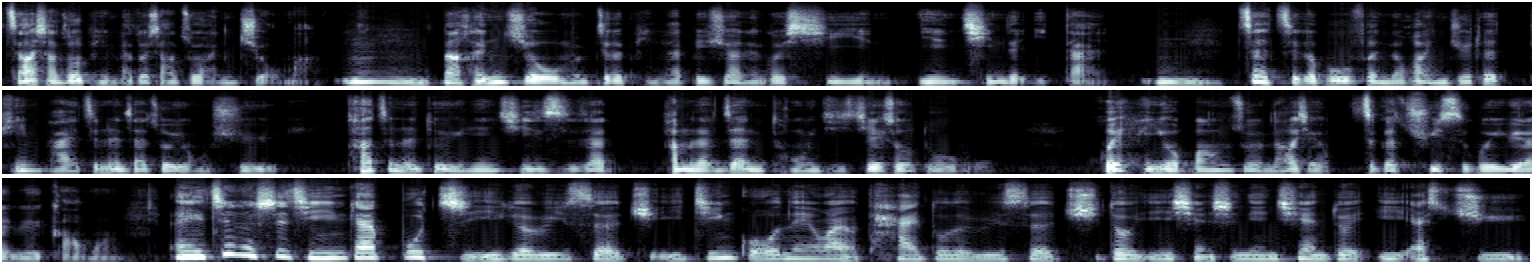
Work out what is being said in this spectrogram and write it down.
只要想做品牌，都想做很久嘛。嗯，那很久，我们这个品牌必须要能够吸引年轻的一代。嗯，在这个部分的话，你觉得品牌真的在做永续，它真的对于年轻是在他们的认同以及接受度会很有帮助，而且这个趋势会越来越高吗？哎，这个事情应该不止一个 research，已经国内外有太多的 research 都已经显示，年轻人对 ESG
